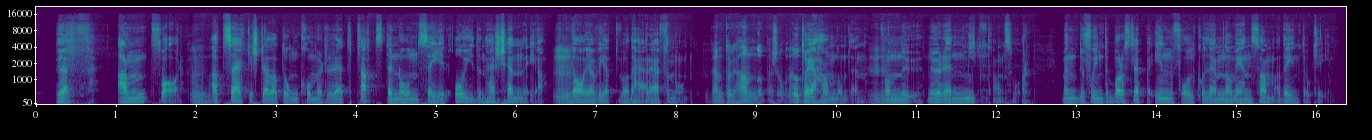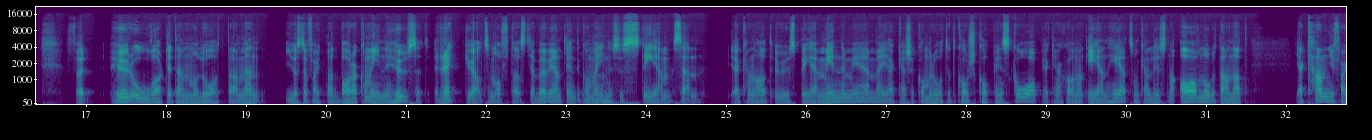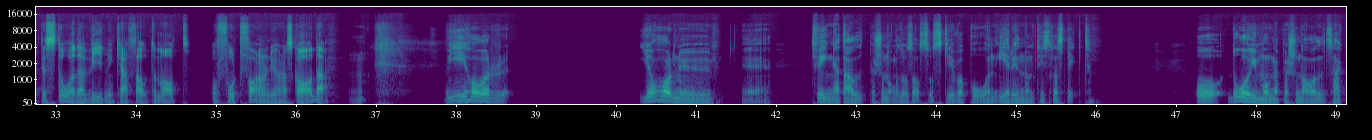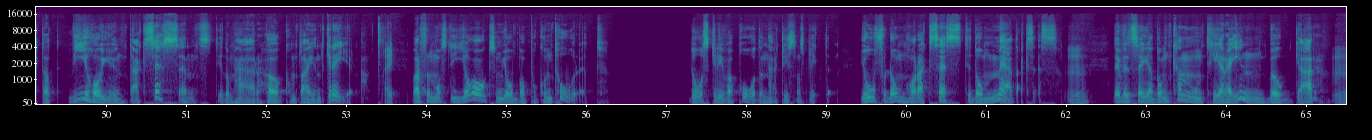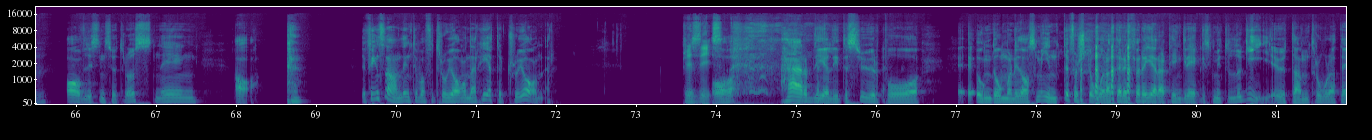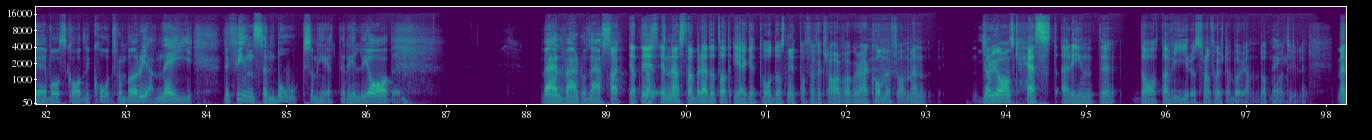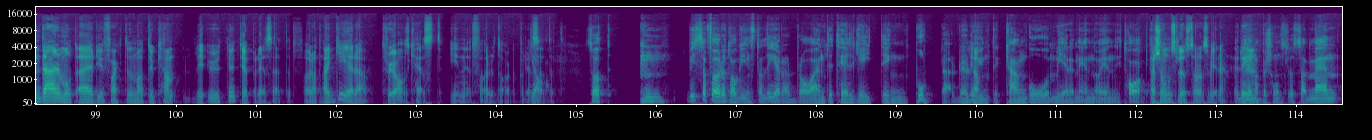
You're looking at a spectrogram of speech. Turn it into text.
ansvar Mm. att säkerställa att de kommer till rätt plats där någon säger oj, den här känner jag. Mm. Ja, jag vet vad det här är för någon. Vem tog hand om personen? Då tar jag hand om den Mm. från nu. Nu är den mitt ansvar. Men du får inte bara släppa in folk och lämna dem ensamma. Det är inte okej. För hur oartigt den må låta, men just det faktum att bara komma in i huset räcker ju allt som oftast. Jag behöver egentligen inte komma Mm. in i system sen. Jag kan ha ett USB-minne med mig, jag kanske kommer åt ett korskopplingsskåp, jag kanske har någon enhet som kan lyssna av något annat. Jag kan ju faktiskt stå där vid min kaffeautomat och fortfarande göra skada. Vi har... Jag har nu eh, tvingat all personal hos oss att skriva på en erinran om tystnadsplikt. Och då har ju många personal sagt att vi har ju inte access ens till de här hög compliant grejerna. Nej. Varför måste jag som jobbar på kontoret då skriva på den här tystnadsplikten? Jo, för de har access till dem med access. Mm, Det vill säga, de kan montera in buggar, mm, avlyssningsutrustning. Ja. Det finns en anledning till varför trojaner heter trojaner. precis. Och här blir jag lite sur på ungdomar idag som inte förstår att det refererar till en grekisk mytologi utan tror att det var skadlig kod från början. Nej, det finns en bok som heter Iliaden. Väl värd att läsa. Ja, jag är nästan beredd att ta ett eget poddavsnitt bara för att förklara var det här kommer ifrån. Men Ja. trojansk häst är inte datavirus från första början. Låt mig vara tydlig. Men däremot är det ju faktum att du kan bli utnyttjad på det sättet för att agera trojansk häst in i ett företag på det Ja. sättet. Så att vissa företag installerar bra anti-tailgating-portar där Ja. du inte kan gå mer än en och en i taget. Personslussar och så vidare. rena Mm. personslussar. Men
